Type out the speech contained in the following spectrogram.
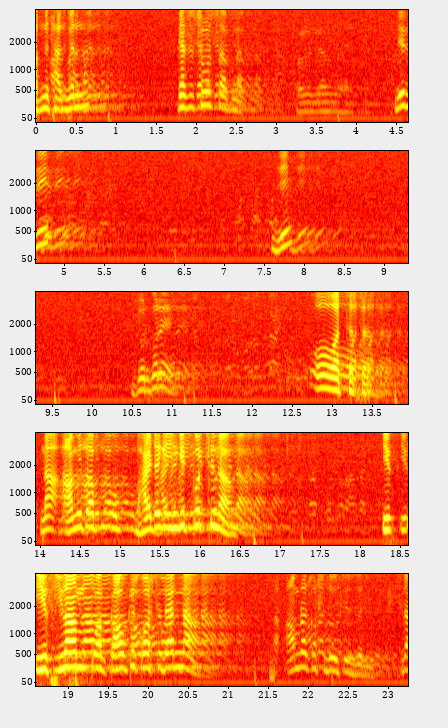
আপনি থাকবেন না? গ্যাসের সমস্যা আপনার? জি জি। জি। জোর করে? ও আচ্ছা আচ্ছা। না, আমি তো আপনার ভাইটাকে ইঙ্গিত করছি না। ইসলাম কাউকে কষ্ট দেন না। আমরা কষ্ট দেবো সেটা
